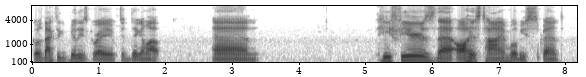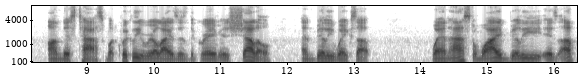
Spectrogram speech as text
goes back to Billy's grave to dig him up. And he fears that all his time will be spent on this task, but quickly realizes the grave is shallow and Billy wakes up. When asked why Billy is up,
